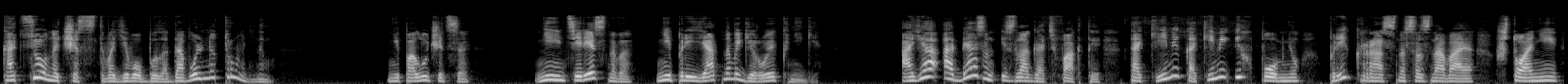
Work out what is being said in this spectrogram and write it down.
котеночество его было довольно трудным, не получится ни интересного, ни приятного героя книги а я обязан излагать факты такими, какими их помню, прекрасно сознавая, что они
